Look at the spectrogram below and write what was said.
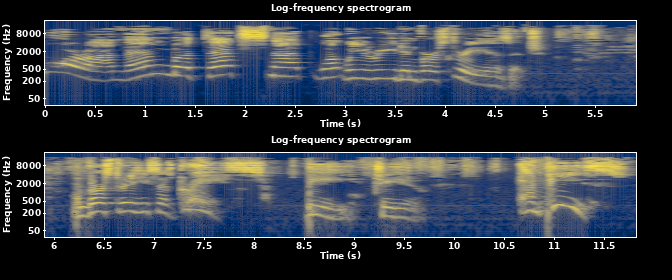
war on them, but that's not what we read in verse 3, is it? In verse 3, he says, Grace be to you and peace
